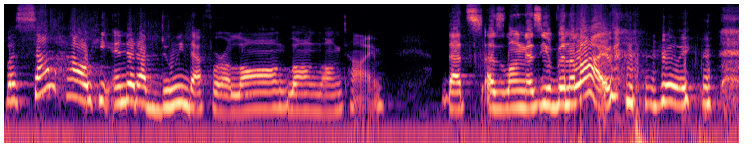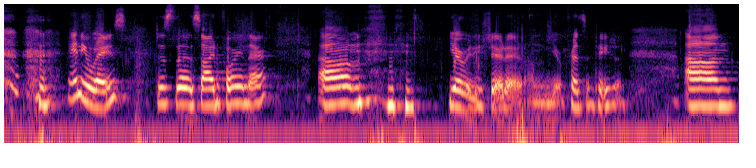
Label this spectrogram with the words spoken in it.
But somehow he ended up doing that for a long, long, long time that's as long as you've been alive, really. Anyways, just a side point there. Um, you already shared it on your presentation. Um,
